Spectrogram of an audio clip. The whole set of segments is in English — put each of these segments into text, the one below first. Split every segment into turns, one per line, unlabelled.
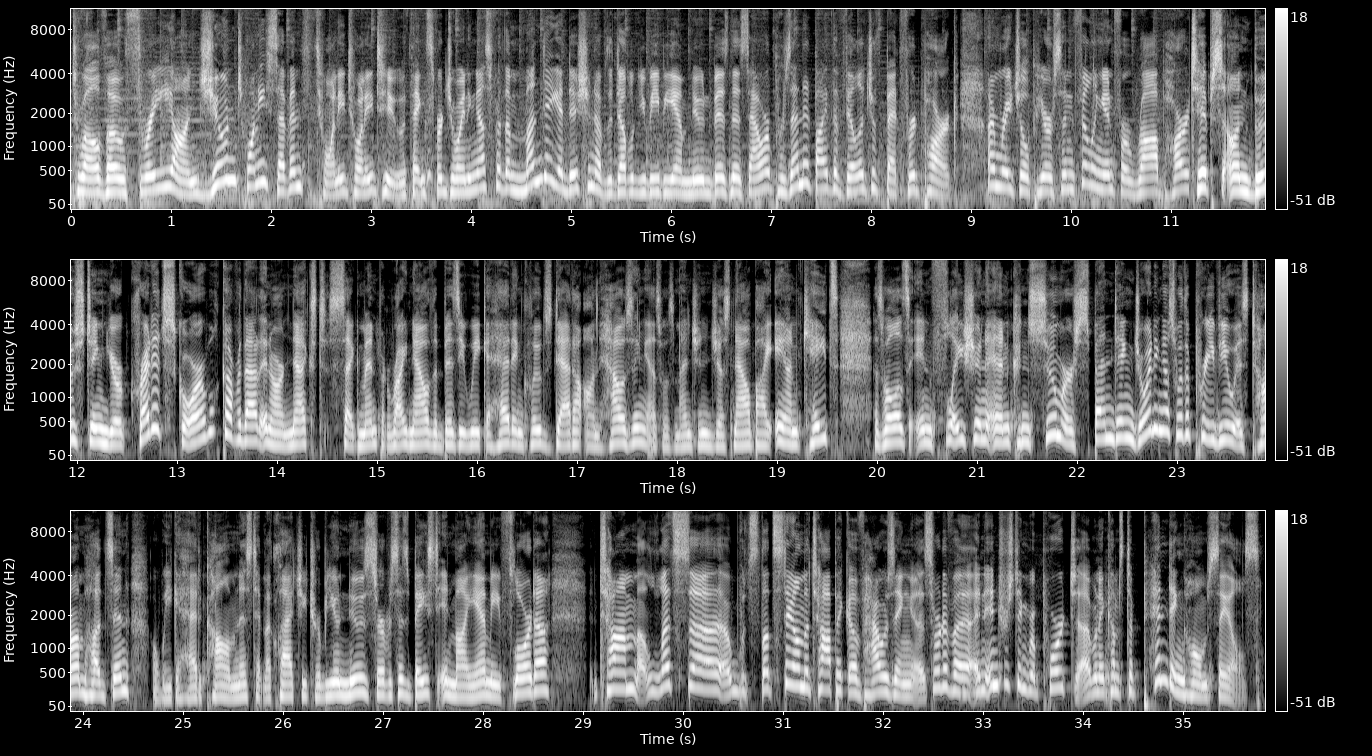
1203 on June 27th, 2022. Thanks for joining us for the Monday edition of the WBBM Noon Business Hour presented by the Village of Bedford Park. I'm Rachel Pearson filling in for Rob Hart. Tips on boosting your credit score. We'll cover that in our next segment, but right now the busy week ahead includes data on housing as was mentioned just now by Ann Cates, as well as inflation and consumer spending. Joining us with a preview is Tom Hudson, a week ahead columnist at McClatchy Tribune News Services based in Miami, Florida. Tom, let's let's uh, let's stay on the topic of housing. Uh, sort of a, an interesting report uh, when it comes to pending home sales.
